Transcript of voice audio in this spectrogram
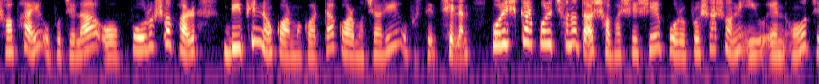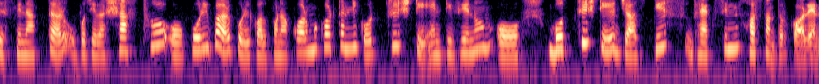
সভায় উপজেলা ও পৌরসভার বিভিন্ন কর্মকর্তা, কর্মচারী উপস্থিত ছিলেন। পরিষ্কার পরিচ্ছন্নতা সভা শেষে পৌর প্রশাসন, ইউএনও, জেসমিন আক্তার, উপজেলা স্বাস্থ্য ও পরিবার পরিকল্পনা কর্মকর্তার নিকট ত্রিশটি অ্যান্টিভেনম ও বত্রিশটি জাজবিস ভ্যাকসিন হস্তান্তর করেন।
